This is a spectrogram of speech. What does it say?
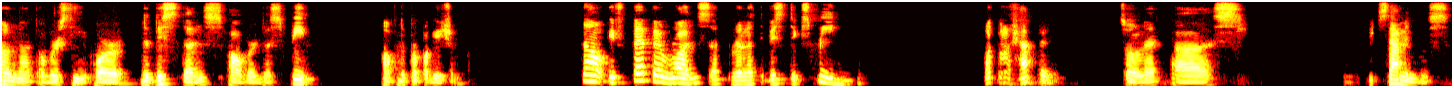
L naught over c or the distance over the speed of the propagation. Now, if Pepe runs at relativistic speed, what will happen? So let us examine this.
